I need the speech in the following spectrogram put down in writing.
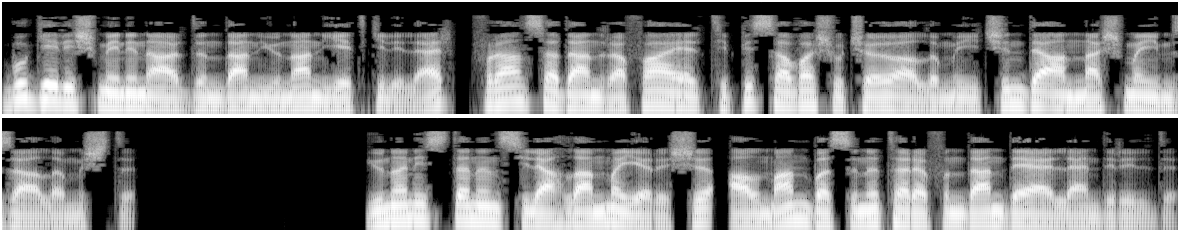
Bu gelişmenin ardından Yunan yetkililer, Fransa'dan Rafael tipi savaş uçağı alımı için de anlaşma imzalamıştı. Yunanistan'ın silahlanma yarışı, Alman basını tarafından değerlendirildi.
